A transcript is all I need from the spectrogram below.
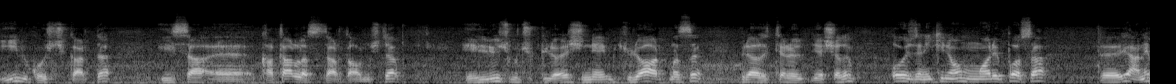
iyi bir koşu çıkarttı. İsa e, Katar'la start almıştı. 53,5 kiloya. Şimdi hem kilo artması biraz tereddüt yaşadım. O yüzden 2 non Mariposa e, yani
